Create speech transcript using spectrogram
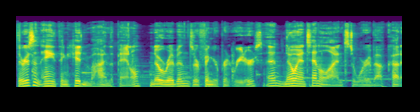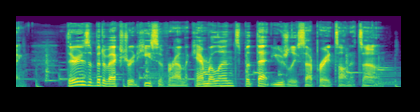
There isn't anything hidden behind the panel, no ribbons or fingerprint readers, and no antenna lines to worry about cutting. There is a bit of extra adhesive around the camera lens, but that usually separates on its own.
